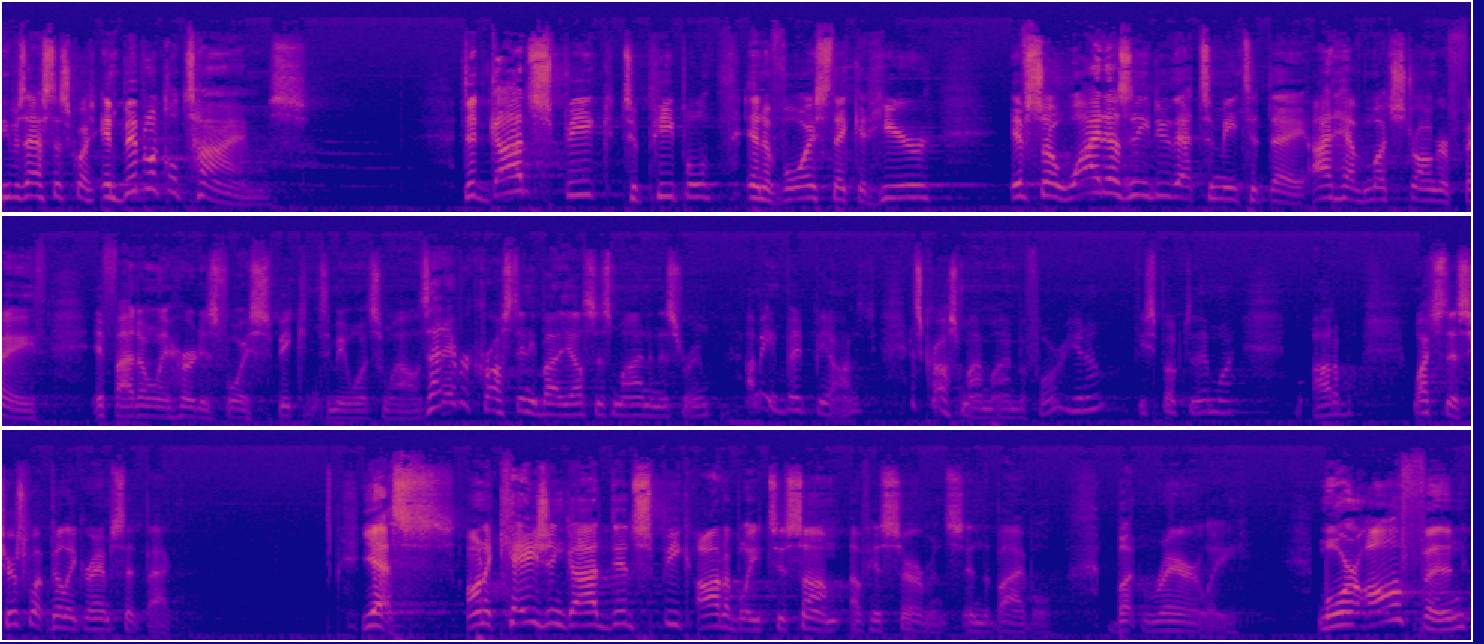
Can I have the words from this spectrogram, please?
He was asked this question In biblical times, did God speak to people in a voice they could hear? If so, why doesn't he do that to me today? I'd have much stronger faith if I'd only heard his voice speaking to me once in a while. Has that ever crossed anybody else's mind in this room? I mean, be honest. It's crossed my mind before, you know, if he spoke to them audible. Watch this. Here's what Billy Graham said back. Yes, on occasion, God did speak audibly to some of his servants in the Bible, but rarely. More often,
